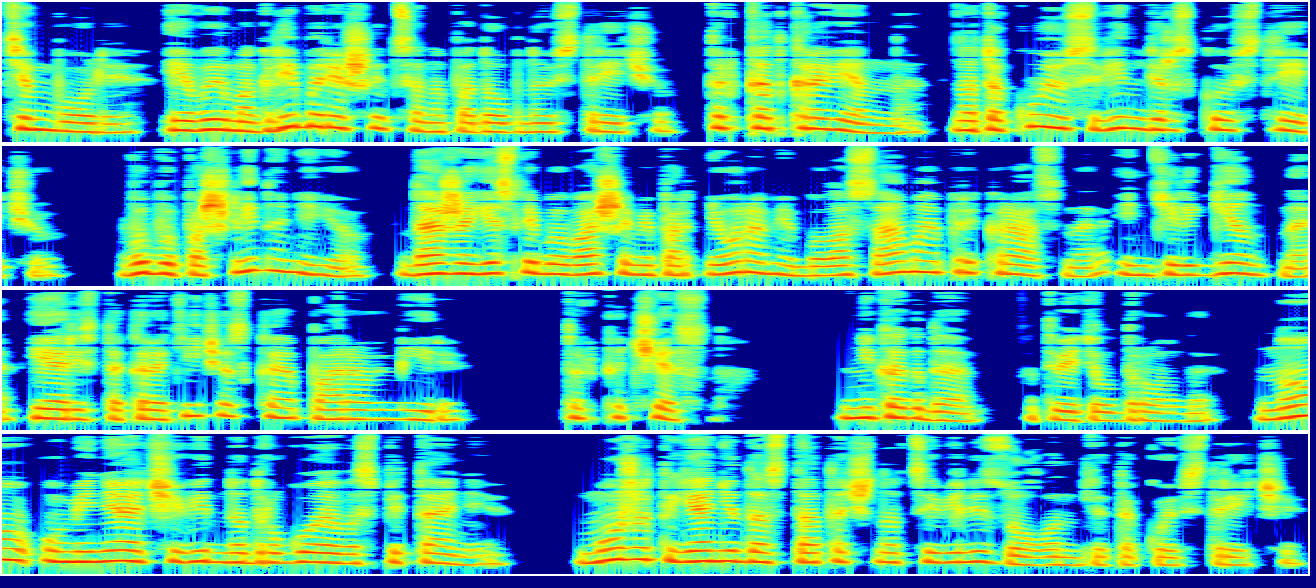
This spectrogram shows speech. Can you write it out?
Тем более, и вы могли бы решиться на подобную встречу, только откровенно, на такую свингерскую встречу. Вы бы пошли на нее, даже если бы вашими партнерами была самая прекрасная, интеллигентная и аристократическая пара в мире. Только честно. Никогда, — ответил Дронго. Но у меня, очевидно, другое воспитание. Может, я недостаточно цивилизован для такой встречи.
